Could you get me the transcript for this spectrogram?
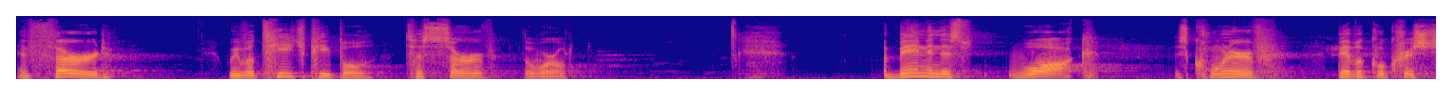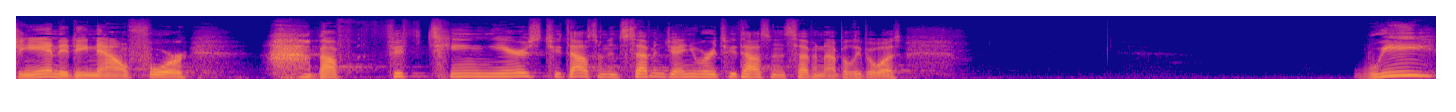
And third, we will teach people to serve the world. I've been in this walk this corner of biblical Christianity now for about 15 years, 2007, January 2007, I believe it was. We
